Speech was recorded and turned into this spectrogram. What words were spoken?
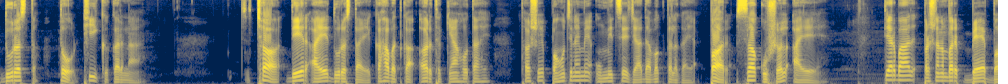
दूरस्थ तो ठीक करना छ देर आए दुरुस्त आए कहावत का अर्थ क्या होता है थशे पहुंचने में उम्मीद से ज़्यादा वक्त लगाया पर सकुशल आए ત્યારબાદ પ્રશ્ન નંબર બે બ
